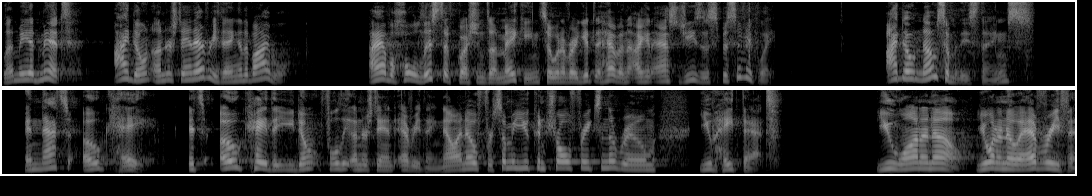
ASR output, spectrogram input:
Let me admit, I don't understand everything in the Bible. I have a whole list of questions I'm making, so whenever I get to heaven, I can ask Jesus specifically. I don't know some of these things, and that's okay. It's okay that you don't fully understand everything. Now, I know for some of you control freaks in the room, you hate that. You want to know. You want to know everything.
